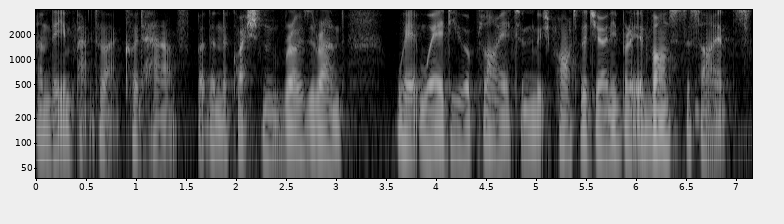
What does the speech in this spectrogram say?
and the impact that could have. But then the question rose around where, where do you apply it and which part of the journey? But it advances the science.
